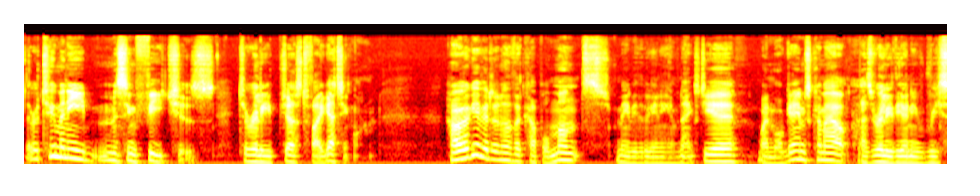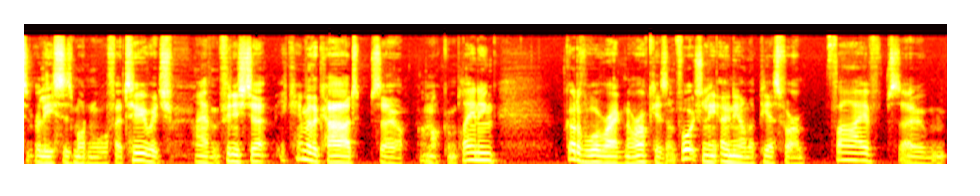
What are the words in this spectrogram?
there are too many missing features to really justify getting one. However, give it another couple months, maybe the beginning of next year, when more games come out, as really the only recent release is Modern Warfare 2, which I haven't finished yet. It came with a card, so I'm not complaining. God of War Ragnarok is unfortunately only on the PS4 and 5, so mm,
